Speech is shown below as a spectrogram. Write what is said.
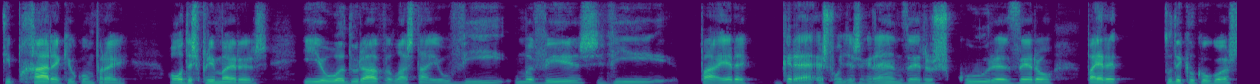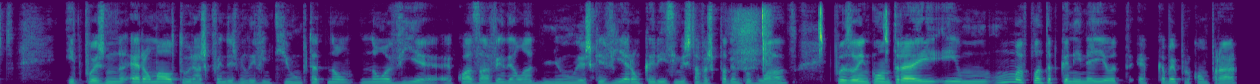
tipo rara que eu comprei, ou das primeiras, e eu adorava, lá está, eu vi uma vez, vi, pá, era as folhas grandes, eram escuras, eram, pá, era tudo aquilo que eu gosto, e depois era uma altura, acho que foi em 2021, portanto não, não havia eh, quase à venda em lado nenhum, as que havia eram caríssimas, estava espalhado em todo lado, depois eu encontrei e um, uma planta pequenina e eu acabei por comprar,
